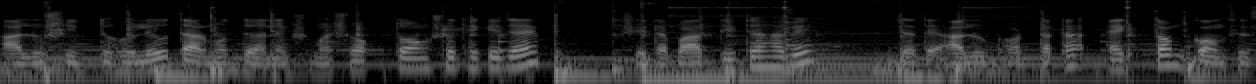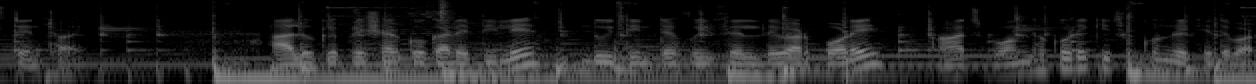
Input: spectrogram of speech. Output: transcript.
আলু সিদ্ধ হলেও তার মধ্যে অনেক সময় শক্ত অংশ থেকে যায়, সেটা বাদ দিতে হবে যাতে আলুর ভর্তাটা একদম কনসিস্টেন্ট হয়। আলুকে প্রেসার কুকারে দিলে দুই তিনটে হুইসেল দেওয়ার পরে আঁচ বন্ধ করে কিছুক্ষণ রেখে দেওয়ার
